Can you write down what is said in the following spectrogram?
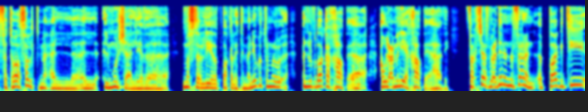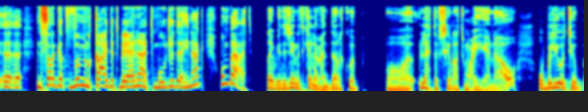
فتواصلت مع ال- ال- المنشأة اللي هذا المصدر اللي هذا البطاقة الائتمانية وقلت لهم ان البطاقة خاطئة أو العملية خاطئة هذه فاكتشفت بعدين إنه فعلا بطاقتي انسرقت ضمن قاعدة بيانات موجودة هناك وانباعت طيب إذا جينا نتكلم عن ال dark web وله تفسيرات معينة أو وباليوتيوب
